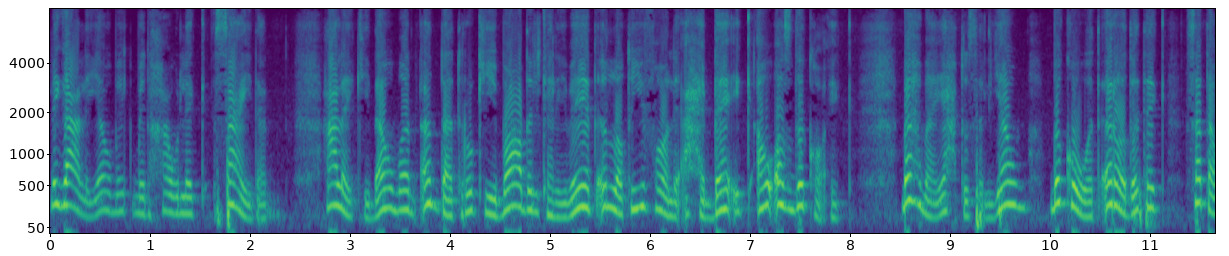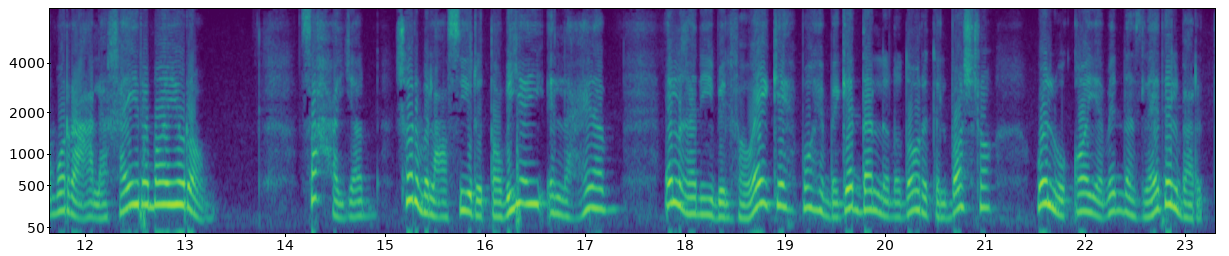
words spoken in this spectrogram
لجعل يومك من حولك سعيدا. عليك دوما أن تتركي بعض الكلمات اللطيفة لأحبائك أو أصدقائك. مهما يحدث اليوم بقوة إرادتك ستمر على خير ما يرام. صحيا شرب العصير الطبيعي العنب. الغني بالفواكه مهم جدا لنضارة البشرة والوقاية من نزلات البرد.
